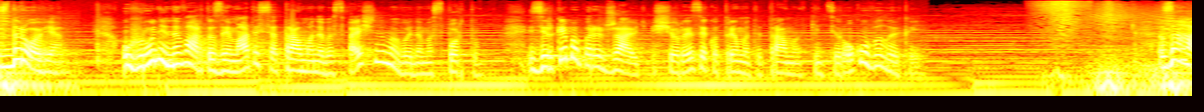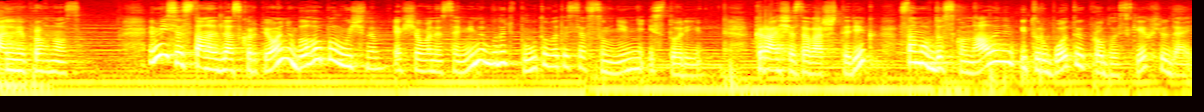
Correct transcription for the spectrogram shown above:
Здоров'я! У грудні не варто займатися травмонебезпечними видами спорту. Зірки попереджають, що ризик отримати травми в кінці року великий. Загальний прогноз. Місяць стане для скорпіонів благополучним, якщо вони самі не будуть вплутуватися в сумнівні історії. Краще завершити рік самовдосконаленням і турботою про близьких людей.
